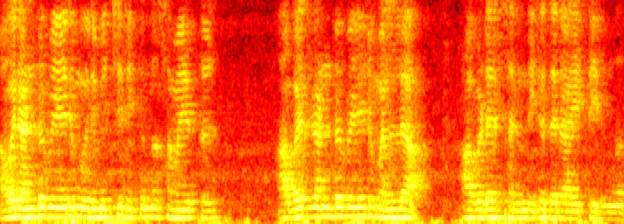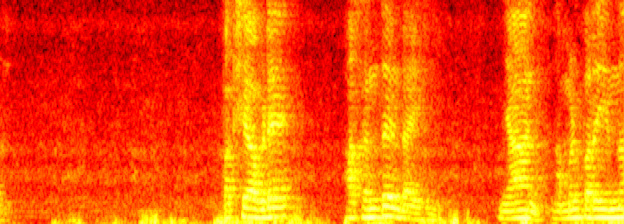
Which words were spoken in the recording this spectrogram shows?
അവർ രണ്ടുപേരും ഒരുമിച്ചിരിക്കുന്ന സമയത്ത് അവർ രണ്ടുപേരുമല്ല അവിടെ സന്നിഹിതരായിട്ടിരുന്നത്. പക്ഷെ അവിടെ അഹന്ത ഉണ്ടായിരുന്നു. ഞാൻ നമ്മൾ പറയുന്ന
